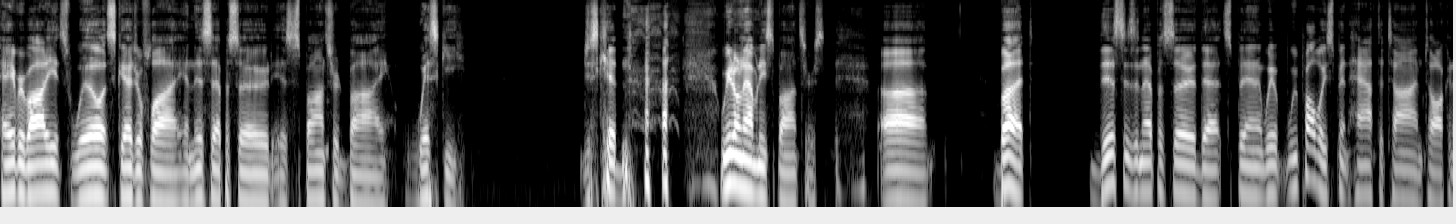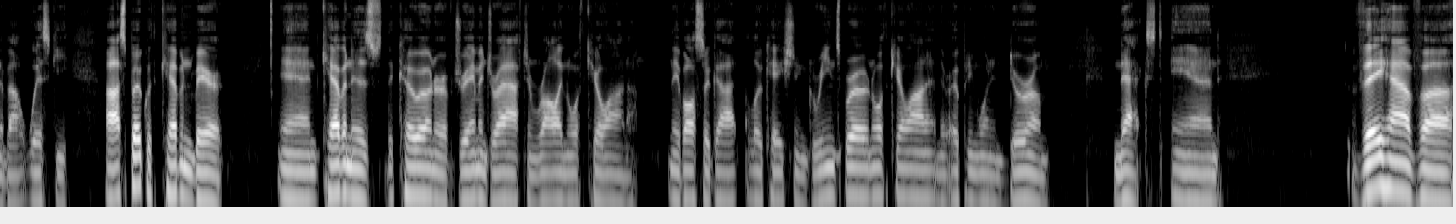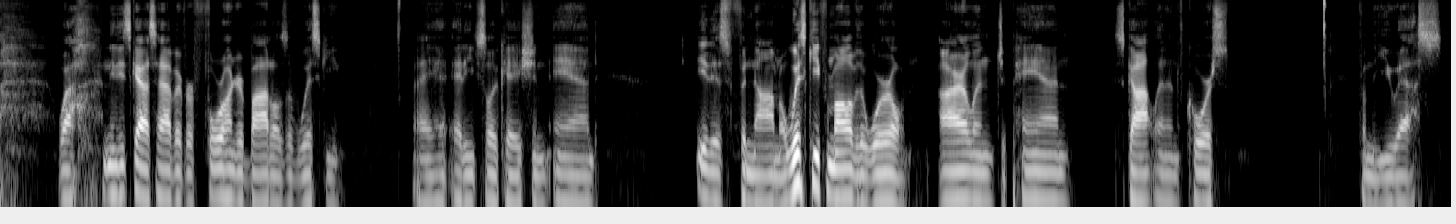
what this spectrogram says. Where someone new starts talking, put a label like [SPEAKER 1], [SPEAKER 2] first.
[SPEAKER 1] Hey, everybody, it's Will at Schedulefly, and this episode is sponsored by Whiskey. Just kidding. we don't have any sponsors. Uh, but this is an episode that's been, we, we probably spent half the time talking about whiskey. I spoke with Kevin Barrett, and Kevin is the co owner of Dram and Draft in Raleigh, North Carolina. And they've also got a location in Greensboro, North Carolina, and they're opening one in Durham next. And they have, uh, wow, I mean, these guys have over 400 bottles of whiskey uh, at each location, and it is phenomenal. Whiskey from all over the world Ireland, Japan, Scotland, and of course, from the U.S.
